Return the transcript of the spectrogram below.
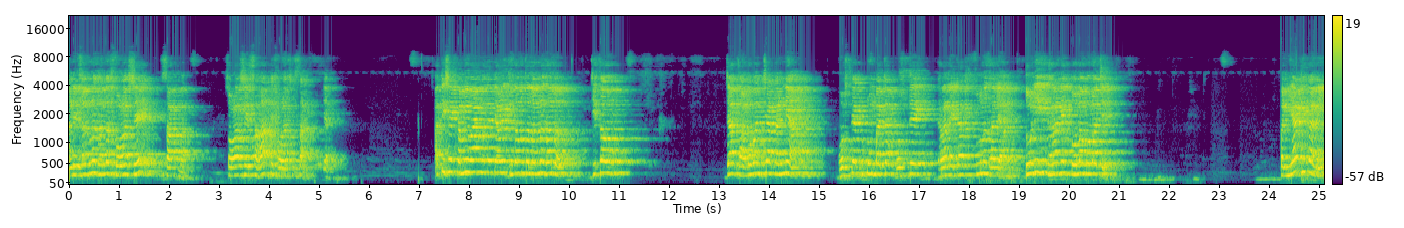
आणि लग्न झालं सोळाशे सात ला. सोळाशे सहा ते सोळाशे सात. या. अतिशय कमी वयामध्ये त्यावेळी जिजाऊंचं लग्न झालं. जिजाऊ ज्या जाधवांच्या कन्या भोसले कुटुंबाच्या भोसले घराण्याच्या सून झाल्या दोन्हीही घराणे तोलामोलाचे मोलाचे पण या ठिकाणी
